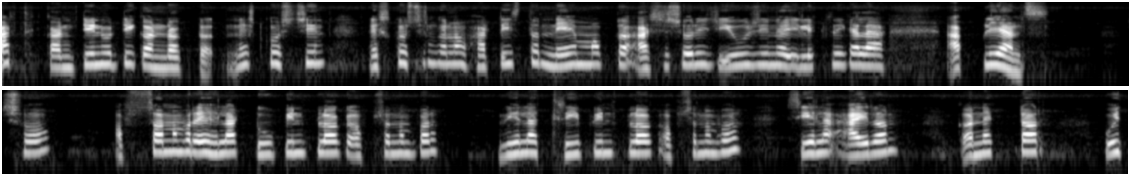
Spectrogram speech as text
earth continuity conductor next question next question করলাম what is the name of the accessories use in electrical appliance so option number A হল two pin plug option number B হল three pin plug option number C হল iron connector with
